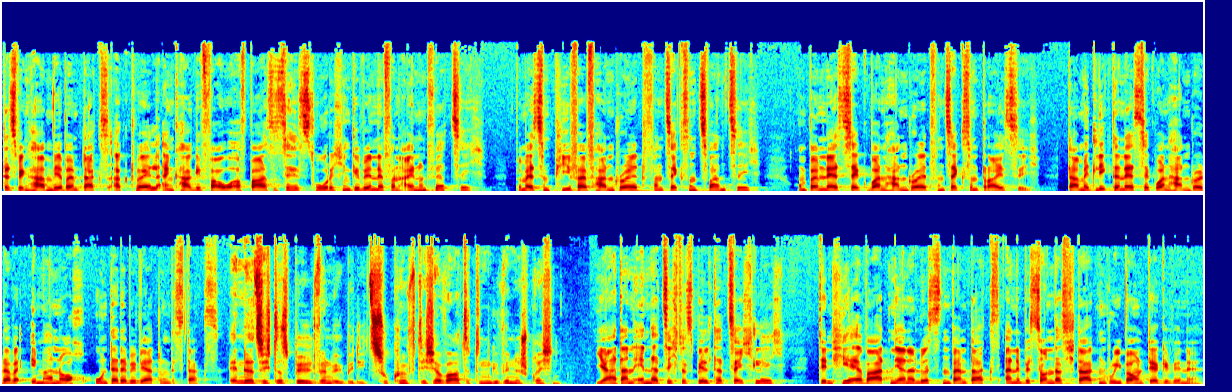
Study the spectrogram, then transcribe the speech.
Deswegen haben wir beim DAX aktuell ein KGV auf Basis der historischen Gewinne von 41, beim S&P 500 von 26 und beim Nasdaq 100 von 36. Damit liegt der Nasdaq 100 aber immer noch unter der Bewertung des DAX. Ändert sich das Bild, wenn wir über die zukünftig erwarteten Gewinne sprechen? Ja, dann ändert sich das Bild tatsächlich, denn hier erwarten die Analysten beim DAX einen besonders starken Rebound der Gewinne.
